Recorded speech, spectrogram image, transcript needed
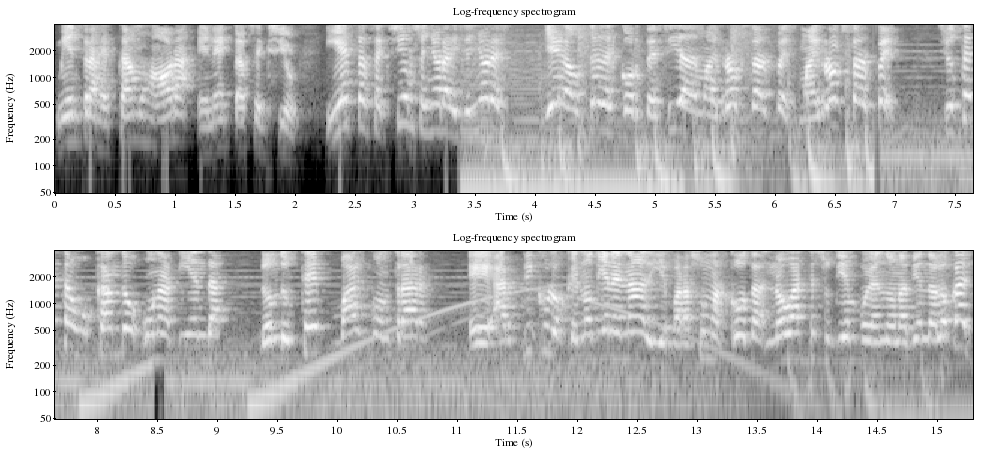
mientras estamos ahora en esta sección. Y esta sección, señoras y señores, llega a ustedes cortesía de My Rockstar Pet. My Rockstar Pet Si usted está buscando una tienda donde usted va a encontrar eh, artículos que no tiene nadie para su mascota, no gaste su tiempo yendo a una tienda local,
